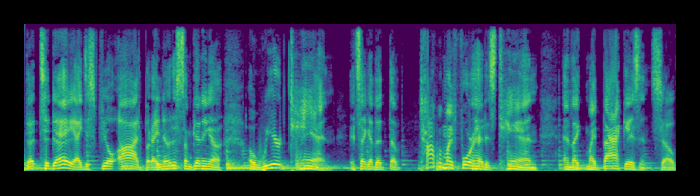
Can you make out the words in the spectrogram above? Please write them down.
That today I just feel odd, but I notice I'm getting a, a weird tan. It's like a, the, the top of my forehead is tan and like my back isn't. So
